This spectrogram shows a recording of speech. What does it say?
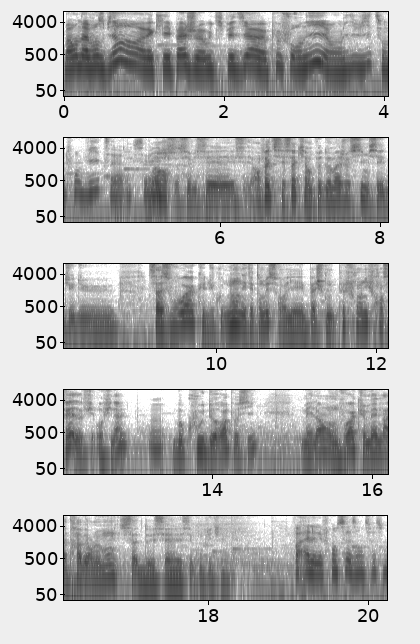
Bah, on avance bien hein, avec les pages Wikipédia peu fournies, on lit vite, on trouve vite, euh, c'est en fait, c'est ça qui est un peu dommage aussi, mais c'est du, du- Ça se voit que du coup, nous, on était tombé sur les pages peu fournies françaises, au final. Mm. Beaucoup d'Europe aussi. Mais là, on voit que même à travers le monde, ça c'est compliqué. Enfin, elle, elle est française, hein, de toute façon.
